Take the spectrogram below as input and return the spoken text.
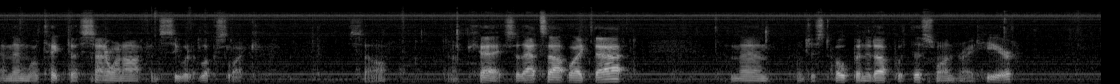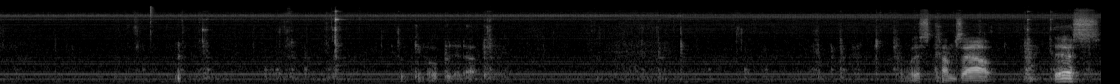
and then we'll take the center one off and see what it looks like. So, okay, so that's out like that and then we'll just open it up with this one right here. This comes out like this.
